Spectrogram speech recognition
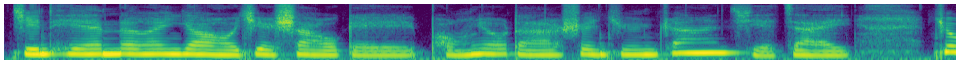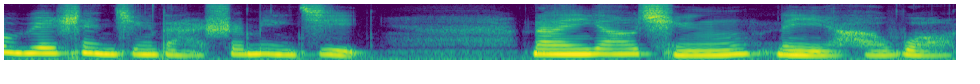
今天乐恩要介绍给朋友的圣经章节，在旧约圣经的生命记。乐恩邀请你和我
